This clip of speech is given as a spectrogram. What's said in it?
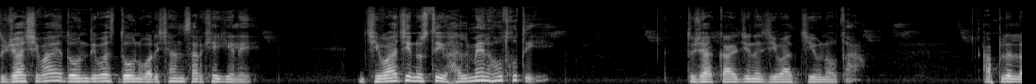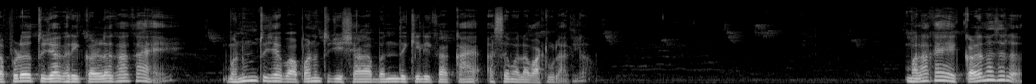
तुझ्याशिवाय दोन दिवस दोन वर्षांसारखे गेले. जीवाची नुसती घालमेल होत होती. तुझ्या काळजीनं जीवात जीव नव्हता. आपलं लफडं तुझ्या घरी कळलं का काय? म्हणून तुझ्या बापानं तुझी शाळा बंद केली का काय असं मला वाटू लागलं. मला काय कळना झालं?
